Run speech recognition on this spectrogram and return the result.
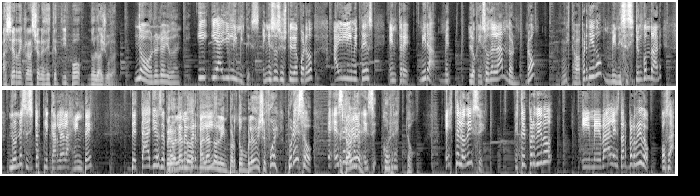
hacer declaraciones de este tipo no lo ayudan. No, no lo ayudan. Y, y hay límites, en eso sí estoy de acuerdo. Hay límites entre, mira, me- lo que hizo de Landon, ¿no? Estaba perdido, me necesito encontrar, no necesito explicarle a la gente detalles de Pero por qué me perdí. a le importó un bledo y se fue. Por eso, e- esa es la bien. manera- es- correcto. Este lo dice. Estoy perdido y me vale estar perdido. O sea,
